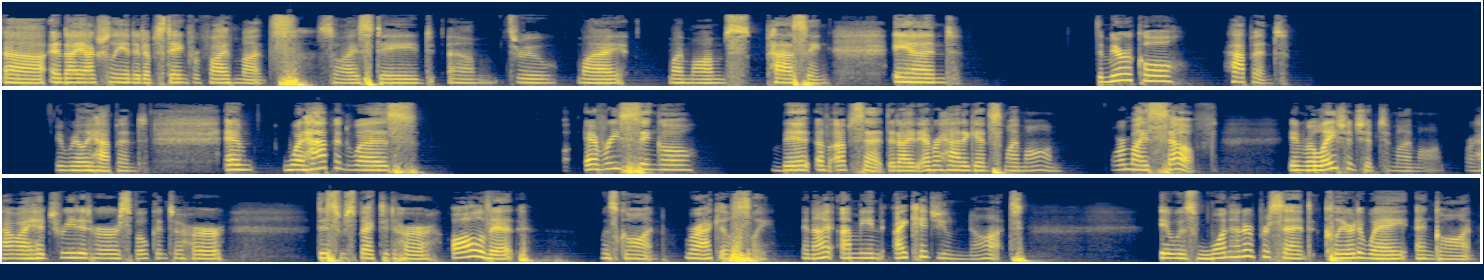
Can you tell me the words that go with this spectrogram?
Uh, and I actually ended up staying for five months. So I stayed, um, through my, my mom's passing. And the miracle happened. It really happened. And what happened was every single bit of upset that I'd ever had against my mom or myself in relationship to my mom or how I had treated her, spoken to her, disrespected her, all of it was gone miraculously. And I, I mean, I kid you not. It was 100% cleared away and gone.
